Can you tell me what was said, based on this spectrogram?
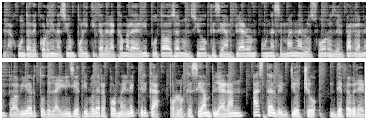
La Junta de Coordinación Política de la Cámara de Diputados anunció que se ampliaron una semana los foros del Parlamento abierto de la iniciativa de reforma eléctrica, por lo que se ampliarán hasta el 28 de febrero.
